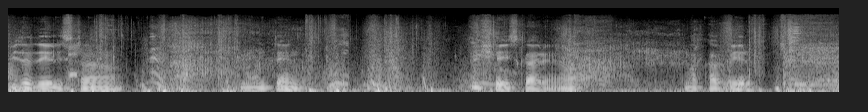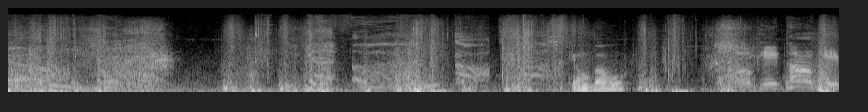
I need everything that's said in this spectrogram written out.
vida deles tá se mantendo. Bicho é esse, cara? É uma, uma caveira? Aqui é um baú? Pokey pokey.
